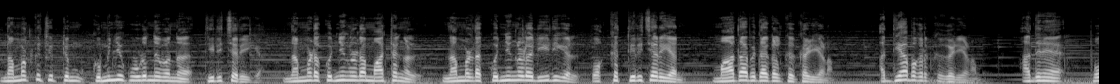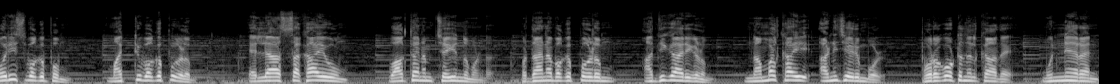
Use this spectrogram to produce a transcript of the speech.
നമ്മൾക്ക് ചുറ്റും കുമിഞ്ഞുകൂടുന്നുവെന്ന് തിരിച്ചറിയുക. നമ്മുടെ കുഞ്ഞുങ്ങളുടെ മാറ്റങ്ങൾ നമ്മുടെ കുഞ്ഞുങ്ങളുടെ രീതികൾ ഒക്കെ തിരിച്ചറിയാൻ മാതാപിതാക്കൾക്ക് കഴിയണം. അധ്യാപകർക്ക് കഴിയണം. അതിന് പോലീസ് വകുപ്പും മറ്റു വകുപ്പുകളും എല്ലാ സഹായവും വാഗ്ദാനം ചെയ്യുന്നുമുണ്ട്. പ്രധാന വകുപ്പുകളും അധികാരികളും നമ്മൾക്കായി അണിചേരുമ്പോൾ പുറകോട്ട് നിൽക്കാതെ മുന്നേറാൻ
